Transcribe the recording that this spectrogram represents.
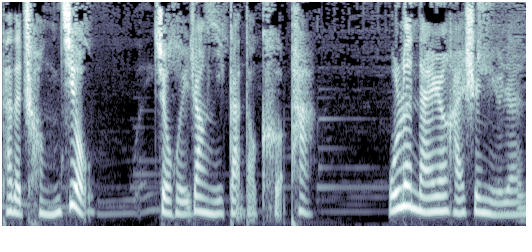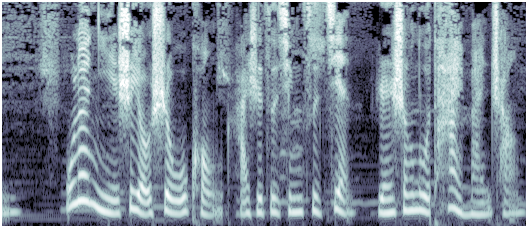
他的成就就会让你感到可怕。无论男人还是女人，无论你是有恃无恐还是自轻自贱，人生路太漫长，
